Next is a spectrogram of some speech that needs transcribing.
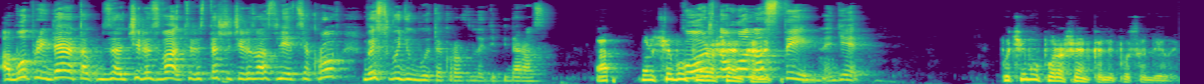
або прийде так за через вас через те, що через вас лється кров, ви свою будете кров лити, підарас. А чому Кожного Порошенка не... настигне, дід. Почему Порошенка не посадили?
